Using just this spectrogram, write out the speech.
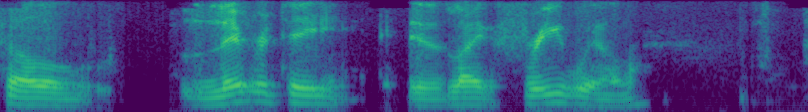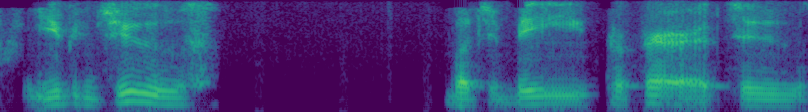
So liberty is like free will. You can choose, but you be prepared to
